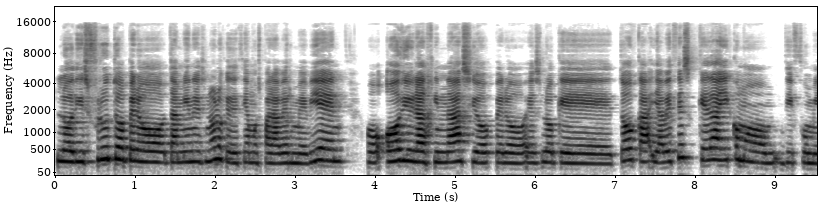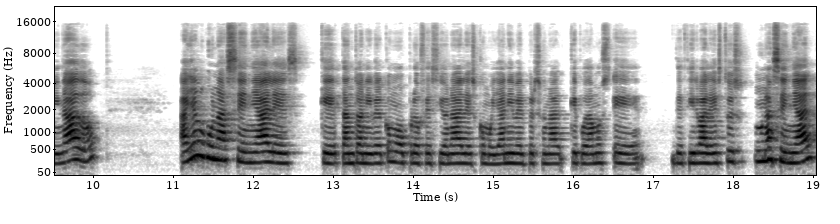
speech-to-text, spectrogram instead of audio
lo disfruto, pero también es ¿no? lo que decíamos para verme bien, o odio ir al gimnasio, pero es lo que toca, y a veces queda ahí como difuminado. ¿Hay algunas señales que tanto a nivel como profesionales como ya a nivel personal que podamos eh, decir, vale, esto es una señal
